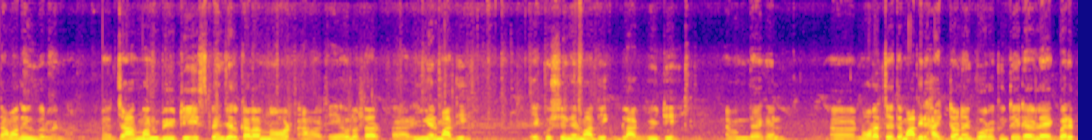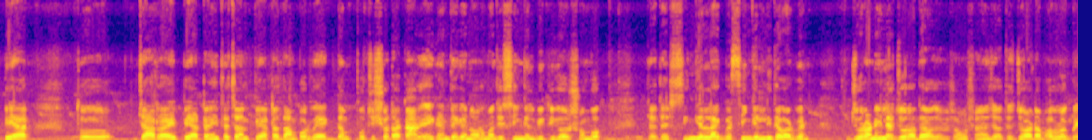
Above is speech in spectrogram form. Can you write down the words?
দামাদামি করবেন না। জার্মান বিউটি স্পেঞ্জেল কালার নট আর এ হলো তার রিংয়ের মাদি, একুশ রিংয়ের মাদি, ব্ল্যাক বিউটি, এবং দেখেন নরের চাইতে মাদির হাইটটা অনেক বড়, কিন্তু এটা হলো একবারে পেয়ার। তো যারা এই পেয়ারটা নিতে চান, পেয়ারটার দাম পড়বে একদম পঁচিশশো টাকা। এখান থেকে নর্মালি সিঙ্গেল বিক্রি করা সম্ভব। যাদের সিঙ্গেল লাগবে, সিঙ্গেল নিতে পারবেন। জোড়া নিলে জোড়া দেওয়া যাবে, সমস্যা নেই। যাতে জোড়াটা ভালো লাগবে,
